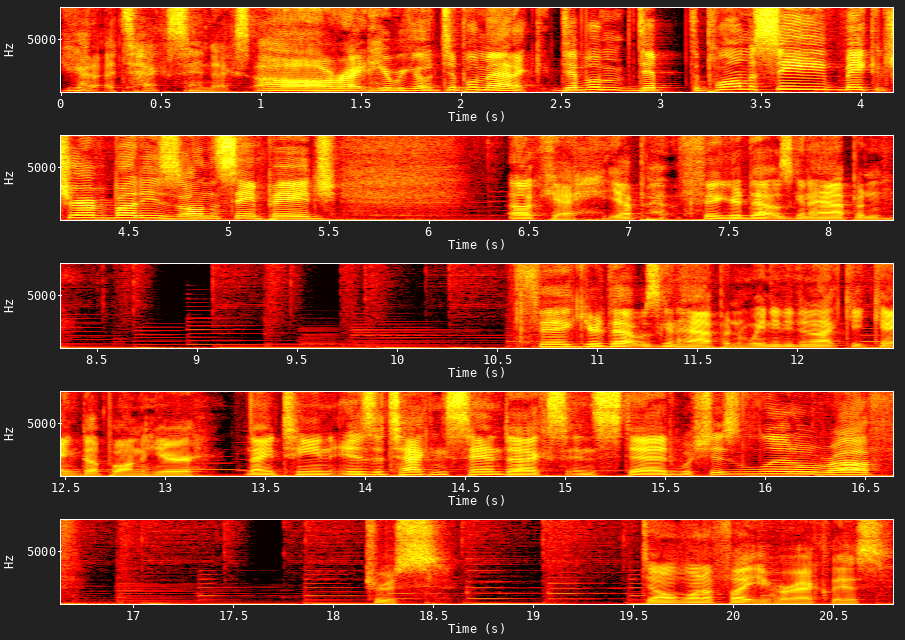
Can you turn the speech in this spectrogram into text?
You gotta attack Sandax. All oh, here we go. Diplomatic. Dipl dip diplomacy, making sure everybody's on the same page. Okay, yep. Figured that was gonna happen. Figured that was to happen. We need to not get ganged up on here. 19 is attacking Sandax instead, which is a little rough. Truce. Don't want to fight you, Heraclius.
